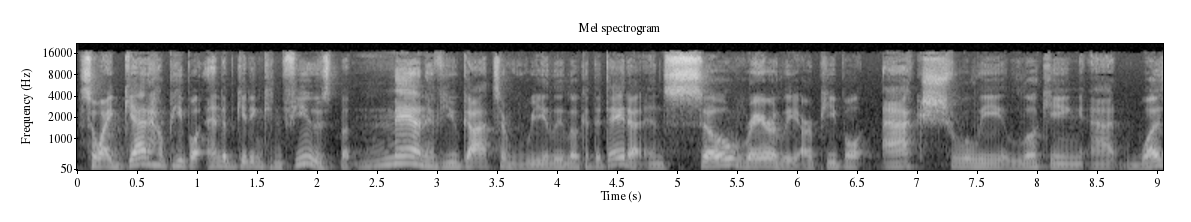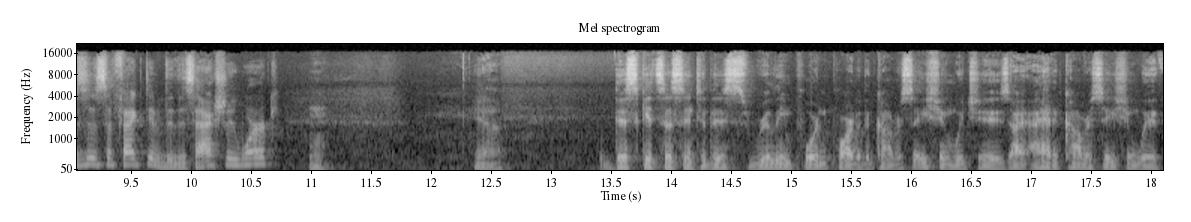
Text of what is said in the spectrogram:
So I get how people end up getting confused, but man, have you got to really look at the data. And so rarely are people actually looking at was this effective? Did this actually work? Mm. Yeah. This gets us into this really important part of the conversation, which is I, I had a conversation with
